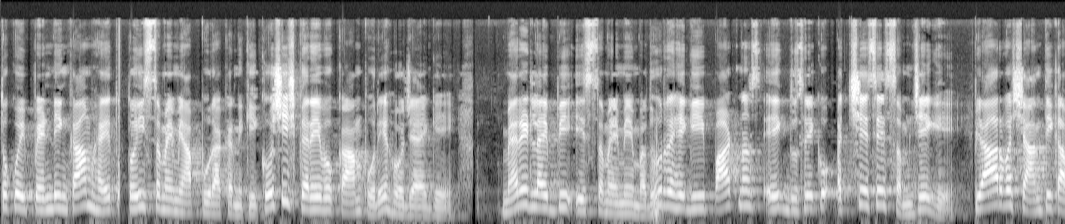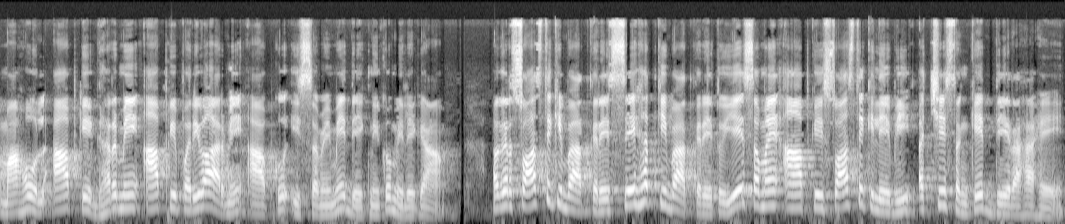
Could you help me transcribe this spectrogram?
तो कोई पेंडिंग काम है तो इस समय में आप पूरा करने की कोशिश करें, वो काम पूरे हो जाएँगे। मैरिड लाइफ भी इस समय में मधुर रहेगी, पार्टनर्स एक दूसरे को अच्छे से समझेंगे। प्यार व शांति का माहौल आपके घर में, आपके परिवार में आपको इस समय में देखने को मिलेगा। अगर स्वास्थ्य की बात करें, सेहत की बात करें तो ये समय आपके स्वास्थ्य के लिए भी अच्छे संकेत दे रहा है।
